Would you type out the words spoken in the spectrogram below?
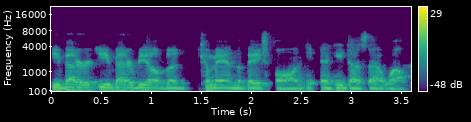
you better you better be able to command the baseball, and he, and he does that well.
